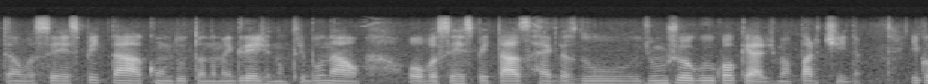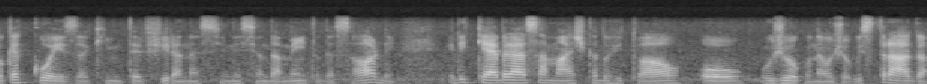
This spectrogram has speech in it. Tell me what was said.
Então você respeitar a conduta numa igreja, num tribunal, ou você respeitar as regras do, de um jogo qualquer, de uma partida. E qualquer coisa que interfira nesse, nesse andamento dessa ordem, ele quebra essa mágica do ritual ou o jogo, né? O jogo estraga,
